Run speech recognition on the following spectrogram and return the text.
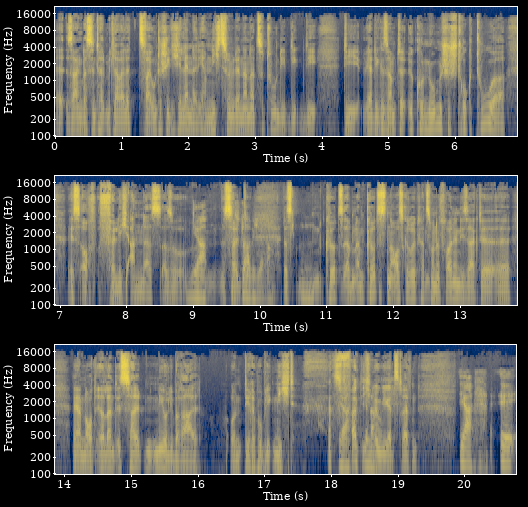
äh, sagen, das sind halt mittlerweile zwei unterschiedliche Länder. Die haben nichts mehr miteinander zu tun. Die, die, die, die, ja, die gesamte ökonomische Struktur ist auch völlig anders. Also ja, ist halt, das glaube ich auch. Das mhm. kürz, am, am kürzesten ausgerückt hat so eine Freundin, die sagte, äh, naja, Nordirland ist halt neoliberal und die Republik nicht. Das ja, fand ich genau. irgendwie ganz treffend. Ja, äh,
